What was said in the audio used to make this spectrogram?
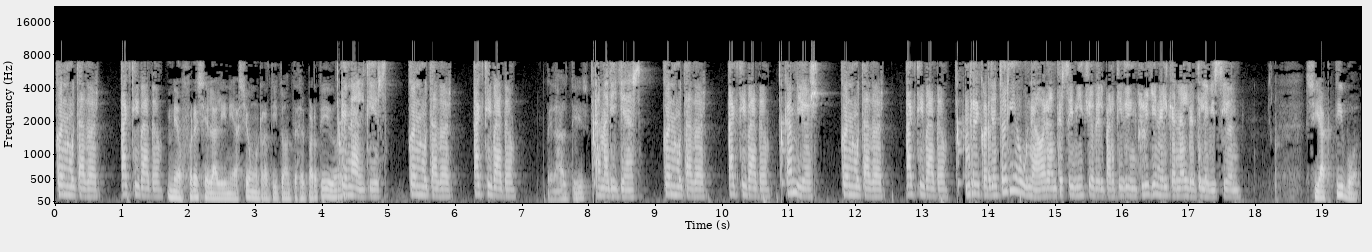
Conmutador. Activado. me ofrece la alineación un ratito antes del partido, Penaltis. Conmutador. Activado. penaltis, Amarillas. Conmutador. Activado. Cambios. Conmutador. Activado. Recordatorio una hora antes de inicio del partido incluyen el canal de televisión. Si activo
